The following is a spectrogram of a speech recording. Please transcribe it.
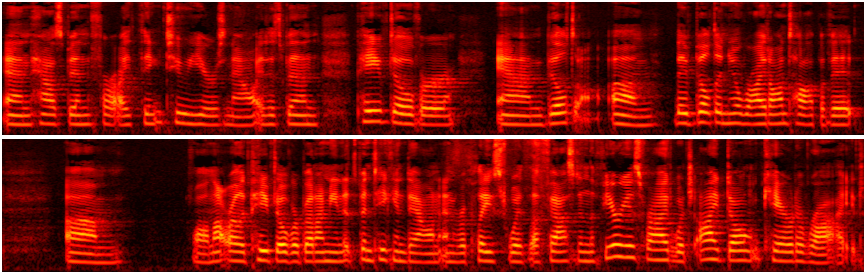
and has been for I think two years now. It has been paved over and built. Um, they've built a new ride on top of it. Um, well, not really paved over, but I mean, it's been taken down and replaced with a Fast and the Furious ride, which I don't care to ride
